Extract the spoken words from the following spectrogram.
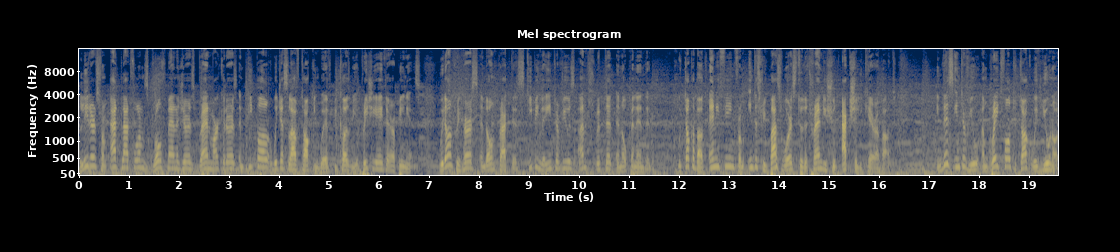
Leaders from ad platforms, growth managers, brand marketers, and people we just love talking with because we appreciate their opinions. We don't rehearse and don't practice, keeping the interviews unscripted and open ended. We talk about anything from industry buzzwords to the trend you should actually care about. In this interview, I'm grateful to talk with Ionut,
